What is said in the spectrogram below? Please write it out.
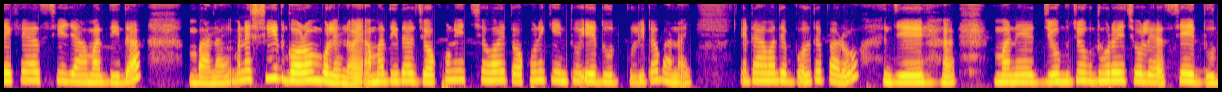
দেখে আসছি যে আমার দিদা বানায়। মানে শীত গরম বলে নয়। আমার দিদার যখন ইচ্ছে হয় তখনই কিন্তু এই দুধ পুলিটা বানায় এটা আমাদের বলতে পারো যে মানে যুগ যুগ ধরেই চলে আসছে এই দুধ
